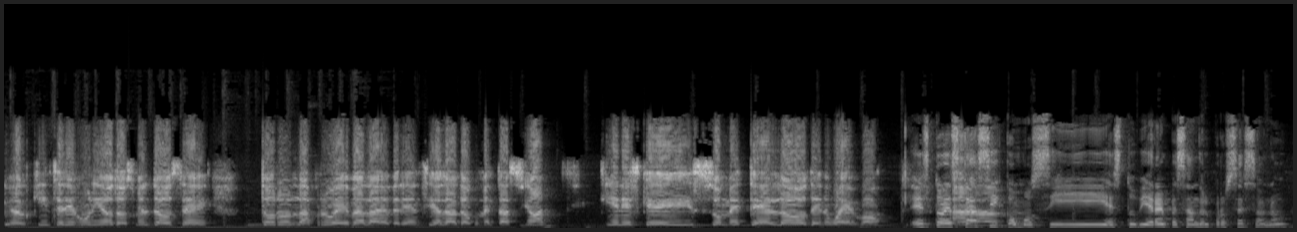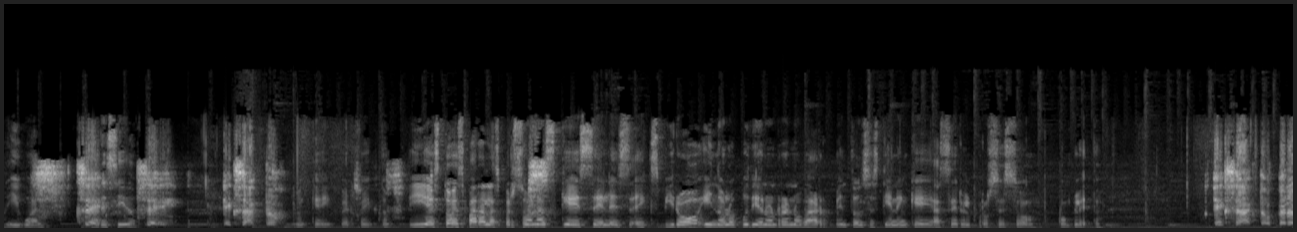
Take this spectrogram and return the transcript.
el 15 de junio de 2012, toda la prueba, la evidencia, la documentación, tienes que someterlo de nuevo. Esto es casi ah. como si estuviera empezando el proceso, ¿no? Igual, parecido. Sí, exacto. Ok, perfecto. Y esto es para las personas que se les expiró y no lo pudieron renovar, entonces tienen que hacer el proceso completo. Exacto, pero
